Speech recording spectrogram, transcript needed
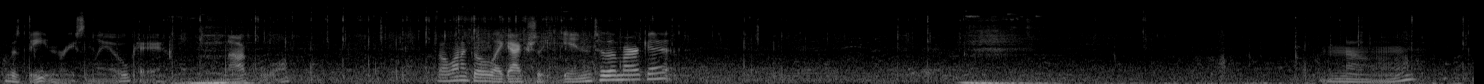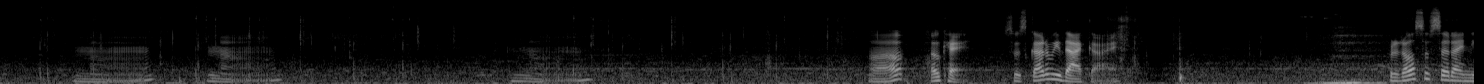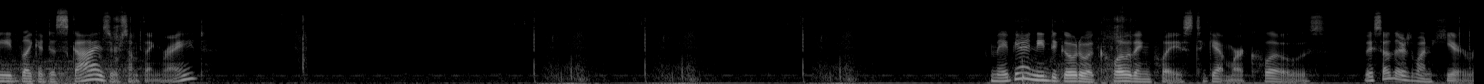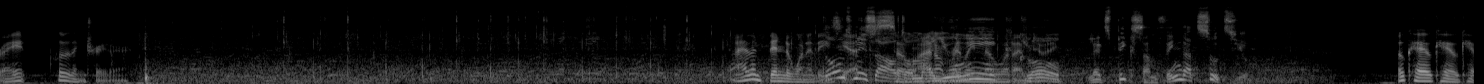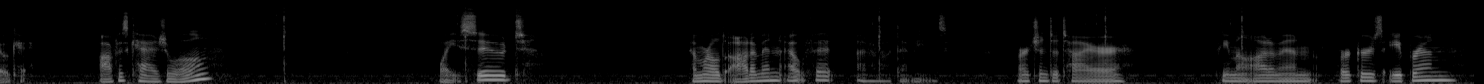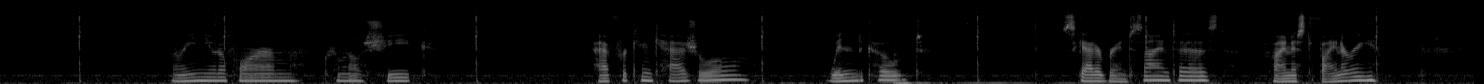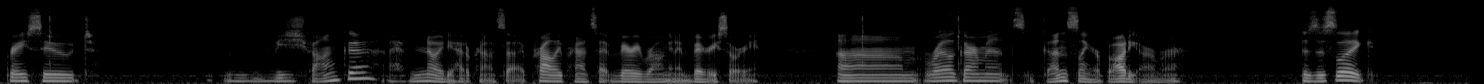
Was beaten recently. Okay, not cool. Do I want to go like actually into the market? No. No. No. No. Oh, okay. So it's got to be that guy. But it also said I need like a disguise or something, right? Maybe I need to go to a clothing place to get more clothes. They said there's one here, right? Clothing trader. I haven't been to one of these Don't yet, so I don't really know what I'm doing. Let's pick something that suits you. Okay, okay, okay, okay. Office casual. White suit. Emerald Ottoman outfit. I don't know what that means. Merchant attire. Female Ottoman. Worker's apron. Marine uniform. Criminal chic. African casual. Wind coat. Scatterbrained scientist. Finest finery. Gray suit. Vishvanka? I have no idea how to pronounce that. I probably pronounced that very wrong and I'm very sorry. Um, royal garments, gunslinger body armor. Is this like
